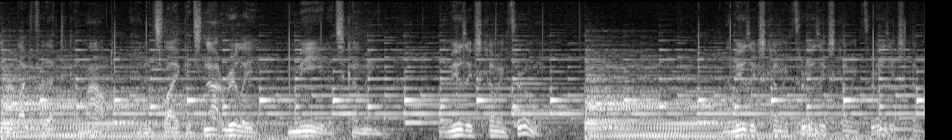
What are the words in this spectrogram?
you know, like for that to come out. And it's like it's not really me that's coming. The music's coming through me. The music's coming through. Music's coming through. Music's coming through. Music's coming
